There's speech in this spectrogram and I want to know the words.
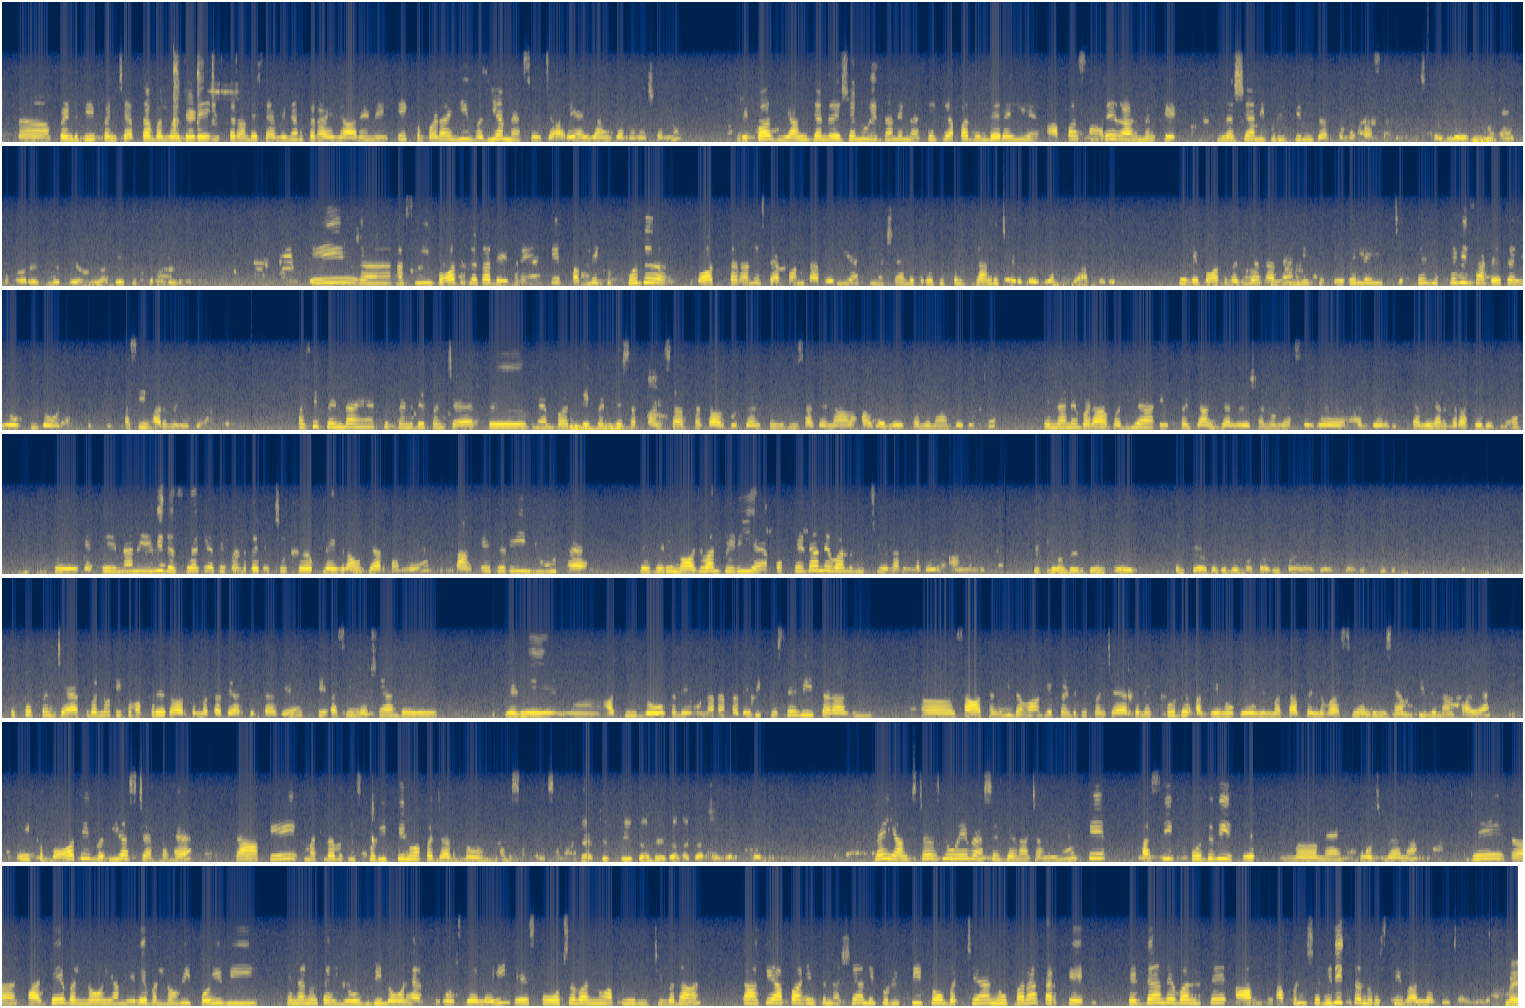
ਪਿੰਡ ਦੀ ਪੰਚਾਇਤਾਂ ਵੱਲੋਂ ਜਿਹੜੇ ਇਸ ਤਰ੍ਹਾਂ ਦੇ ਸੈਮੀਨਾਰ ਕਰਾਏ ਜਾ ਰਹੇ ਨੇ ਇੱਕ ਬੜਾ ਹੀ ਵਧੀਆ ਮੈਸੇਜ ਜਾ ਰਿਹਾ ਯੰਗ ਜਨਰੇਸ਼ਨ ਨੂੰ ਬਿਕੋਜ਼ ਯੰਗ ਜਨਰੇਸ਼ਨ ਨੂੰ ਇਦਾਂ ਦੇ ਮੈਸੇਜ ਆਪਾਂ ਦਿੰਦੇ ਰਹੀਏ, ਆਪਾਂ ਸਾਰੇ ਰਲ ਮਿਲ ਕੇ ਨਸ਼ਿਆਂ ਦੀ ਕੁਰੀਤੀ ਨੂੰ ਜੜ ਤੋਂ ਮੁਕਾ ਸਕਦੇ ਇਹ ਲੋਕ ਹੁਣ ਆਪ ਮੁਹਾਰੇ ਦੀ ਅੱਗੇ ਆਉਣ ਲੱਗੇ ਕਿਸ ਤਰ੍ਹਾਂ ਦੇਖਦੇ ਹੋ? ਇਹ ਅ, ਅਸੀਂ ਬਹੁਤ ਜਗ੍ਹਾ ਦੇਖ ਰਹੇ ਹਾਂ ਕਿ ਪਬਲਿਕ ਖੁਦ ਬਹੁਤ ਤਰ੍ਹਾਂ ਦੀ ਸਟੈਪ ਆਨ ਕਰ ਰਹੀ ਹੈ ਕਿ ਨਸ਼ਿਆਂ ਦੇ ਵਿਰੁੱਧ ਇੱਕ ਜੰਗ ਛਿੜ ਗਈ ਹੈ ਪੰਜਾਬ ਦੇ ਵਿੱਚ। ਤੇ ਇਹ ਬਹੁਤ ਵਧੀਆ ਗੱਲ ਹੈ ਇਸ ਇਹਦੇ ਲਈ ਜਿੱਥੇ ਜਿੱਥੇ ਵੀ ਸਾਡੇ ਸਹਿਯੋਗ ਦੀ ਲੋੜ ਹੈ ਅਸੀਂ ਹਰ ਵੇਲੇ ਤਿਆਰ ਅਸੀਂ ਪਿੰਡ ਆਏ ਹਾਂ ਇੱਥੇ ਪਿੰਡ ਦੇ ਪੰਚਾਇਤ ਮੈਂਬਰ ਤੇ ਪਿੰਡ ਦੇ ਸਰਪੰਚ ਸਾਹਿਬ ਸਰਦਾਰ ਗੁਰਜੰਟ ਸਿੰਘ ਜੀ ਸਾਡੇ ਨਾਲ ਹਾਜ਼ਰ ਨੇ ਸੈਮੀਨਾਰ ਦੇ ਵਿੱਚ। ਇਹਨਾਂ ਨੇ ਬੜਾ ਵਧੀਆ ਇੱਕ ਯੰਗ ਜਨਰੇਸ਼ਨ ਨੂੰ ਮੈਸੇਜ ਅੱਜ ਸੈਮੀਨਾਰ ਕਰਾ ਕੇ ਦਿੱਤਾ ਤੇ ਇੱਥੇ ਇਹਨਾਂ ਨੇ ਇਹ ਵੀ ਦੱਸਿਆ ਕਿ ਅਸੀਂ ਪਿੰਡ ਦੇ ਵਿੱਚ ਇੱਕ ਪਲੇਗਰਾਉਂਡ ਤਿਆਰ ਕਰਨੇ ਆ ਤਾਂ ਕਿ ਜਿਹੜੀ ਯੂਥ ਹੈ ਤੇ ਜਿਹੜੀ ਨੌਜਵਾਨ ਪੀੜ੍ਹੀ ਹੈ ਉਹ ਖੇਡਾਂ ਦੇ ਵੱਲ ਵਿੱਚ ਉਹਨਾਂ ਦੀ ਵਧੇ ਆਉਣ ਲੱਗੇ ਕਿਸ ਤਰ੍ਹਾਂ ਦੇਖਦੇ ਹੋ ਪੰਚਾਇਤ ਵੱਲੋਂ ਮਤਾ ਵੀ ਪਾਇਆ ਗਿਆ ਇਸ ਬਾਰੇ? ਦੇਖੋ ਪੰਚਾਇਤ ਵੱਲੋਂ ਇੱਕ ਵੱਖਰੇ ਤੌਰ ਤੇ ਮਤਾ ਤਿਆਰ ਕੀਤਾ ਗਿਆ ਕਿ ਅਸੀਂ ਨਸ਼ਿਆਂ ਦੇ ਜਿਹੜੇ ਆਦੀ ਲੋਕ ਨੇ ਉਹਨਾਂ ਦਾ ਕਦੇ ਵੀ ਕਿਸੇ ਵੀ ਤਰ੍ਹਾਂ ਦੀ ਸਾਥ ਨਹੀਂ ਦੇਵਾਂਗੇ। ਪਿੰਡ ਦੀ ਪੰਚਾਇਤ ਨੇ ਖੁਦ ਅੱਗੇ ਹੋ ਕੇ ਇਹ ਮਤਾ ਪਿੰਡ ਵਾਸੀਆਂ ਦੀ ਸਹਿਮਤੀ ਦੇ ਨਾਲ ਪਾਇਆ। ਇਹ ਇੱਕ ਬਹੁਤ ਹੀ ਵਧੀਆ ਸਟੈਪ ਹੈ ਤਾਂ ਕਿ ਮਤਲਬ ਇਸ ਕੁਰੀਤੀ ਨੂੰ ਆਪਾਂ ਜੜ ਤੋਂ ਕੱਢ ਸਕੀਏ। ਕੀ ਕਰਨਾ ਚਾਹੁੰਦੇ ਮੈਂ ਯੰਗਸਟਰਸ ਨੂੰ ਇਹ ਮੈਸੇਜ ਦੇਣਾ ਚਾਹੁੰਦੀ ਹਾਂ ਕਿ ਅਸੀਂ ਖੁਦ ਵੀ ਮ- ਸਪੋਰਟਸਮੈਨ ਹਾਂ। ਜੇ ਸਾਡੇ ਵੱਲੋਂ ਜਾਂ ਮੇਰੇ ਵੱਲੋਂ ਵੀ ਕੋਈ ਵੀ ਇਹਨਾਂ ਨੂੰ ਸਹਿਯੋਗ ਦੀ ਲੋੜ ਹੈ ਸਪੋਰਟਸ ਦੇ ਲਈ ਇਹ ਸਪੋਰਟਸ ਵੱਲ ਨੂੰ ਆਪਣੀ ਰੁਚੀ ਵਧਾਉਣ। ਤਾਂ ਕਿ ਆਪਾਂ ਇਸ ਨਸ਼ਿਆਂ ਦੀ ਕੁਰੀਤੀ ਤੋਂ ਬੱਚਿਆਂ ਨੂੰ ਪਰਾਂ ਕਰਕੇ ਖੇਡਾਂ ਦੇ ਵੱਲ ਤੇ ਆਪ ਆਪਣੀ ਸਰੀਰਕ ਤੰਦਰੁਸਤੀ ਵੱਲ ਲੈ ਕੇ ਚੱਲੀਏ। ਮੈਂ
